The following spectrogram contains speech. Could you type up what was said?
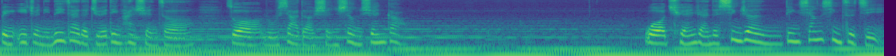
并依着你内在的决定和选择，做如下的神圣宣告：我全然的信任并相信自己。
